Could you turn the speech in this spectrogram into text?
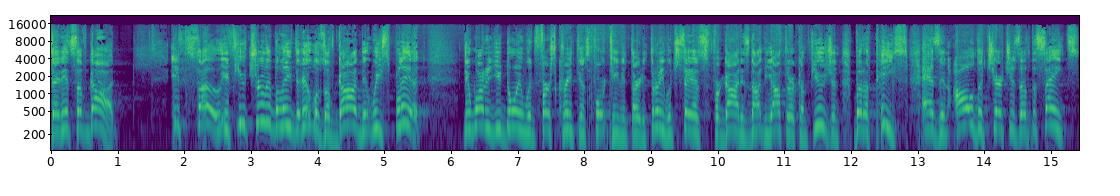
that it's of God? If so, if you truly believe that it was of God that we split, then what are you doing with 1 Corinthians 14 and 33, which says, For God is not the author of confusion, but of peace, as in all the churches of the saints.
